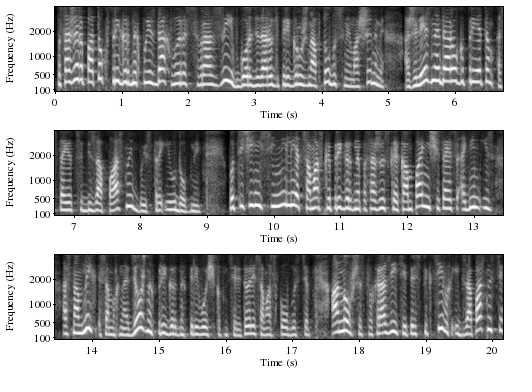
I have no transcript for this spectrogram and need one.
Пассажиропоток в пригородных поездах вырос в разы, в городе дороги перегружены автобусами, машинами, а железная дорога при этом остается безопасной, быстрой и удобной. Вот в течение семи лет Самарская пригородная пассажирская компания считается одним из основных и самых надежных пригородных перевозчиков на территории Самарской области. О новшествах, развитии, перспективах и безопасности.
